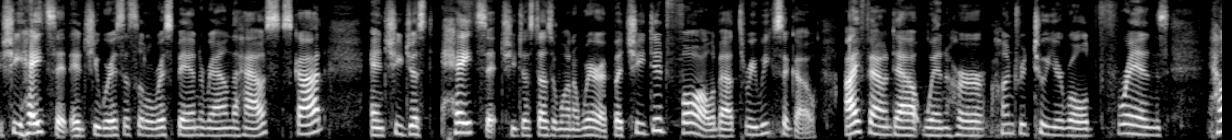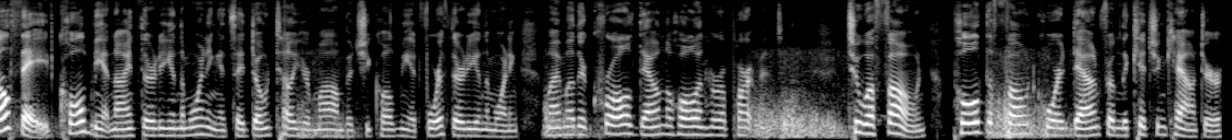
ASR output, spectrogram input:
she hates it. And she wears this little wristband around the house, Scott, and she just hates it. She just doesn't want to wear it. But she did fall about three weeks ago. I found out when her 102 year old friends health aide called me at 9:30 in the morning and said don't tell your mom but she called me at 4:30 in the morning. My mother crawled down the hall in her apartment to a phone pulled the phone cord down from the kitchen counter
